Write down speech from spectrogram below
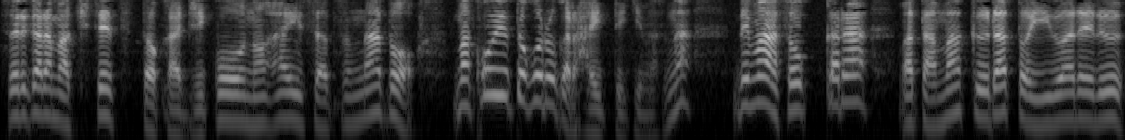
それからまあ季節とか時効の挨拶など、まあこういうところから入っていきますな。でまあそっからまた枕と言われる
